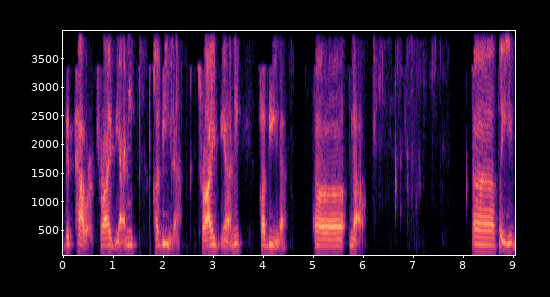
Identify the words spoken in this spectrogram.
the power. Tribe يعني قبيلة. Tribe يعني قبيلة. آه نعم. آه طيب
